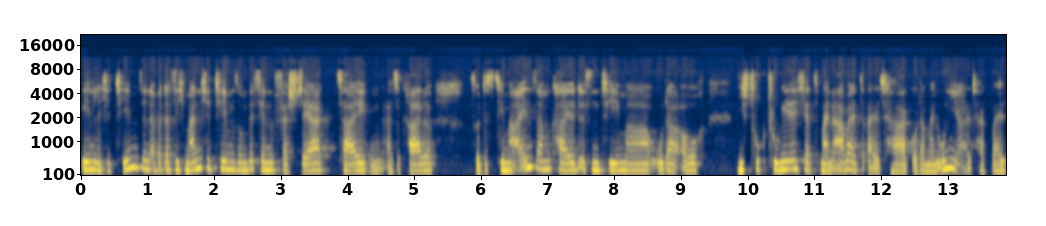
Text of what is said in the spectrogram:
ähnliche Themen sind, aber dass sich manche Themen so ein bisschen verstärkt zeigen. Also gerade so das Thema Einsamkeit ist ein Thema oder auch, wie strukturiere ich jetzt meinen Arbeitsalltag oder meinen Uni-Alltag, weil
